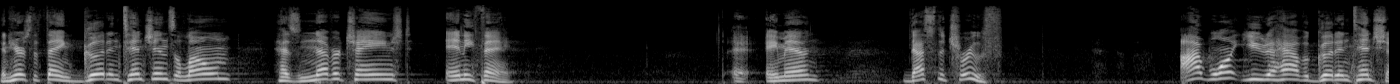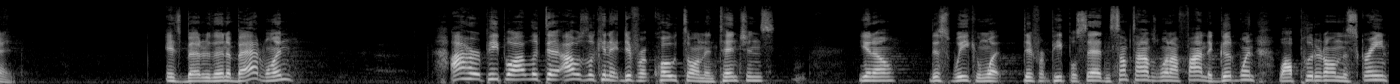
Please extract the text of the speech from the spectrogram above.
And here's the thing good intentions alone has never changed anything. A- Amen? That's the truth. I want you to have a good intention. It's better than a bad one. I heard people, I looked at, I was looking at different quotes on intentions, you know, this week and what different people said. And sometimes when I find a good one, well, I'll put it on the screen.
